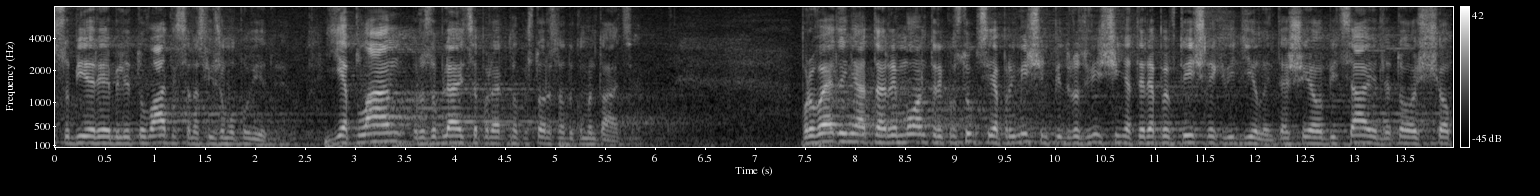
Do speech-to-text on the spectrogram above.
собі реабілітуватися на свіжому повітрі. Є план, розробляється проектно-кошторисна документація. Проведення та ремонт, реконструкція приміщень під розвіщення терапевтичних відділень. Те, що я обіцяю, для того, щоб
